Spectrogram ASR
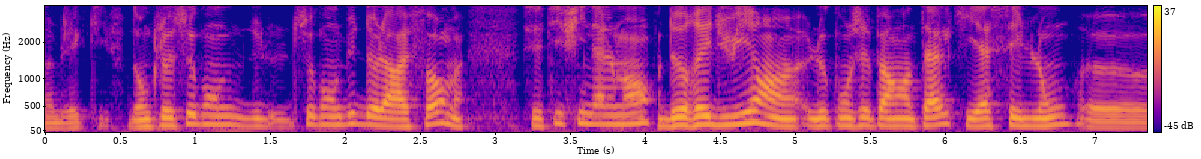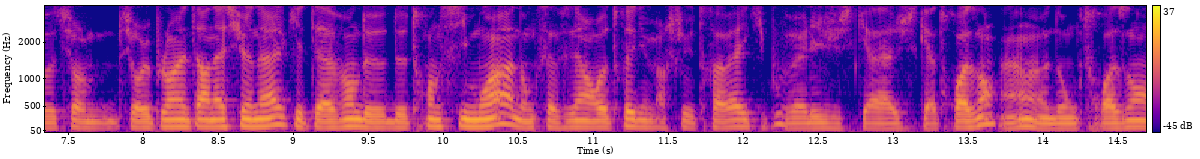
objectif. Donc le second, but de la réforme, c'était finalement de réduire le congé parental qui est assez long euh, sur, le plan international, qui était avant de, de, 36 mois, donc ça faisait un retrait du marché du travail qui pouvait aller jusqu'à jusqu'à 3 ans, hein, donc 3 ans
